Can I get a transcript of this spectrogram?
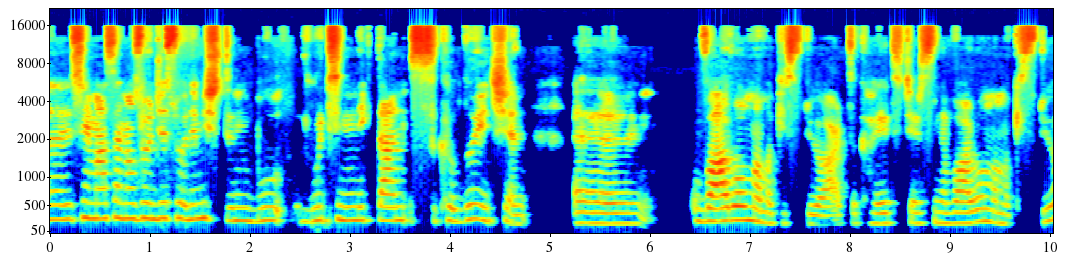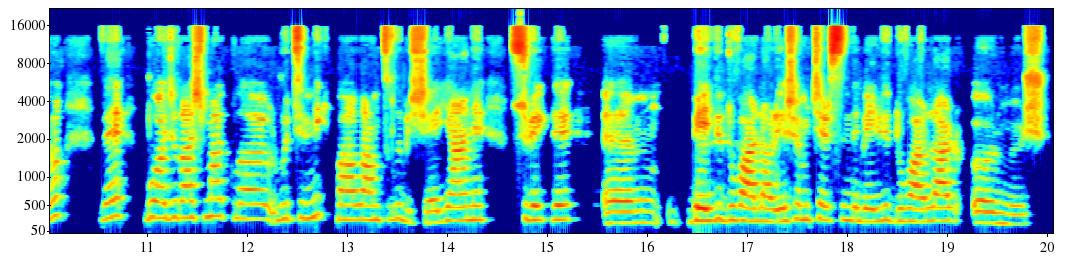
e, Şeyma sen az önce söylemiştin bu rutinlikten sıkıldığı için e, var olmamak istiyor artık hayat içerisinde var olmamak istiyor ve bu acılaşmakla rutinlik bağlantılı bir şey. Yani sürekli e, belli duvarlar yaşam içerisinde belli duvarlar örmüş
